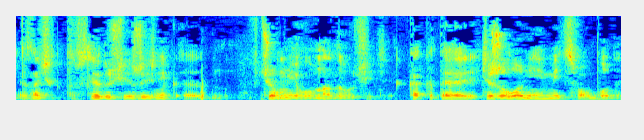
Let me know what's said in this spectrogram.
Значит, в следующей жизни э, в чем его надо учить? Как это тяжело не иметь свободы.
